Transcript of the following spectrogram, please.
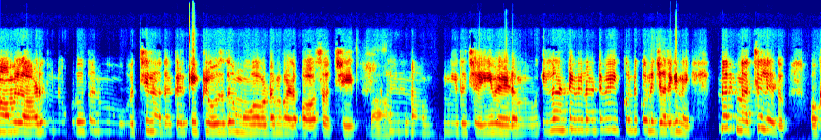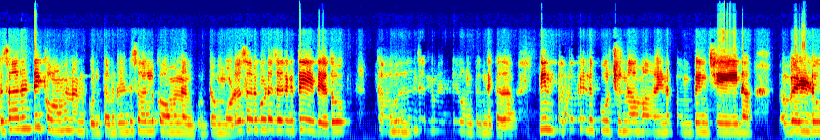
మామూలుగా ఆడుతున్నప్పుడు తను వచ్చి నా దగ్గరికి క్లోజ్గా మూవ్ అవ్వడం వాళ్ళ బాస్ వచ్చి నా మీద చెయ్యి వేయడము ఇలాంటివి ఇలాంటివి కొన్ని కొన్ని జరిగినాయి. నాకు నచ్చలేదు. ఒకసారి అంటే కామన్ అనుకుంటాం రెండు సార్లు కామన్ అనుకుంటాం. మూడోసారి కూడా జరిగితే ఇదేదో కావాలని జరిగినట్టే ఉంటుంది కదా. నేను పక్కకి వెళ్ళి కూర్చున్నా మా ఆయన పంపించి ఈయన వెళ్ళు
